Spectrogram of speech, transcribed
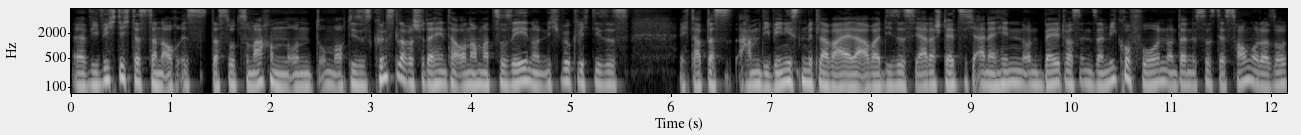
äh, wie wichtig das dann auch ist, das so zu machen und um auch dieses Künstlerische dahinter auch nochmal zu sehen und nicht wirklich dieses, ich glaube, das haben die wenigsten mittlerweile, aber dieses, ja, da stellt sich einer hin und bellt was in sein Mikrofon und dann ist das der Song oder so.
